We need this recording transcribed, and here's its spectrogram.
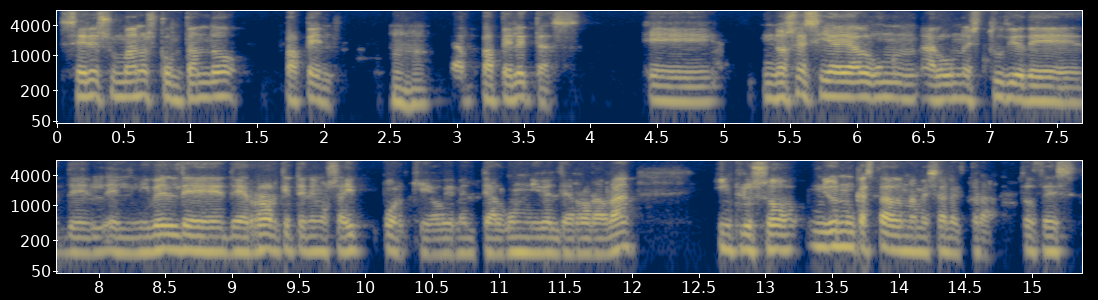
Seres humanos contando papel, papeletas. No sé si hay algún, algún estudio del de, nivel de, de error que tenemos ahí, porque obviamente algún nivel de error habrá incluso yo nunca he estado en una mesa electoral, entonces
